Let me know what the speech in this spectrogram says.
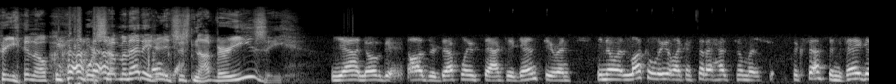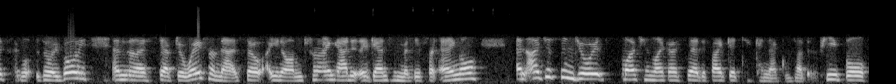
or you know, or something of that age. It's just not very easy. Yeah, no, the odds are definitely stacked against you. And, you know, and luckily, like I said, I had so much success in Vegas, Zowie Bowie, and then I stepped away from that. So, you know, I'm trying at it again from a different angle. And I just enjoy it so much. And like I said, if I get to connect with other people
